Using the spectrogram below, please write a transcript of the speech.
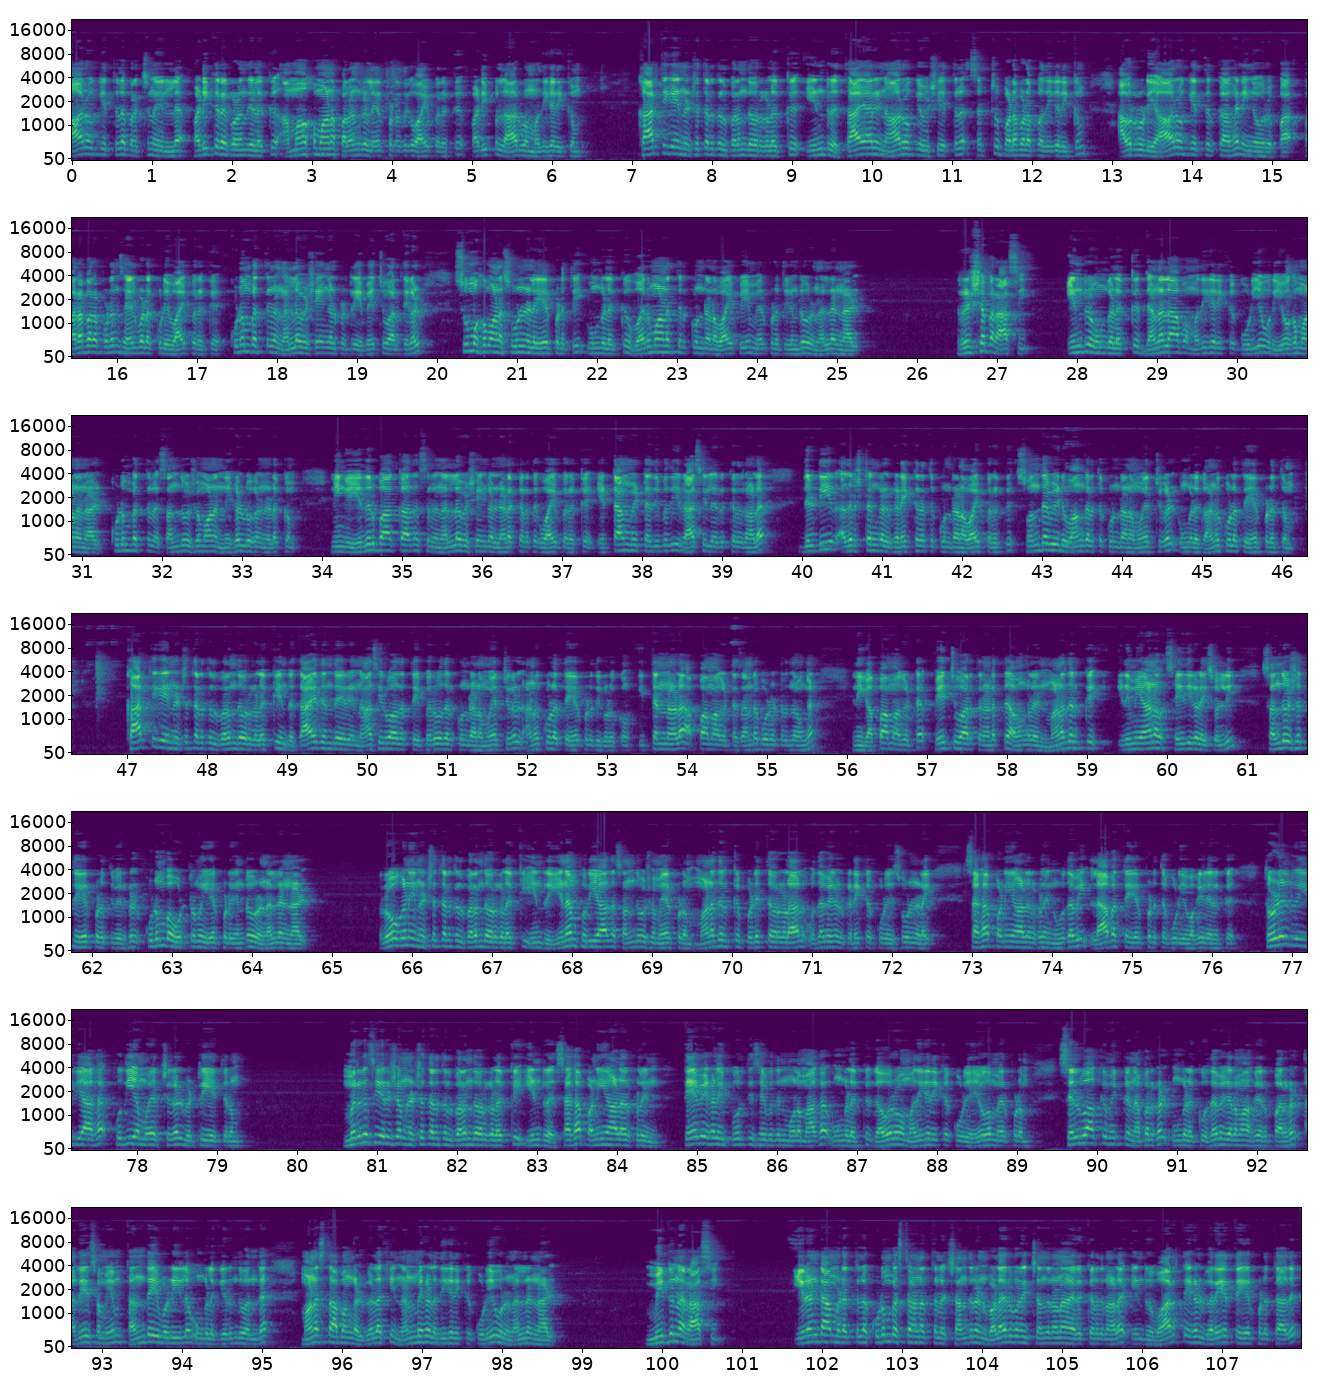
ஆரோக்கியத்தில் பிரச்சனை இல்லை. படிக்கிற குழந்தைகளுக்கு அமோகமான பலன்கள் ஏற்படுறதுக்கு வாய்ப்பு இருக்குது படிப்பில் ஆர்வம் அதிகரிக்கும். கார்த்திகை நட்சத்திரத்தில் பிறந்தவர்களுக்கு இன்று தாயாரின் ஆரோக்கிய விஷயத்தில் சற்று படபடப்பு அதிகரிக்கும். அவர்களுடைய ஆரோக்கியத்திற்காக நீங்கள் ஒரு ப பரபரப்புடன் செயல்படக்கூடிய வாய்ப்பு இருக்குது குடும்பத்தில் நல்ல விஷயங்கள் பற்றிய பேச்சுவார்த்தைகள் சுமூகமான சூழ்நிலை ஏற்படுத்தி உங்களுக்கு வருமானத்திற்குண்டான வாய்ப்பையும் ஏற்படுத்துகின்ற ஒரு நல்ல நாள். ரிஷப ராசி இன்று உங்களுக்கு தனலாபம் அதிகரிக்கக்கூடிய ஒரு யோகமான நாள். குடும்பத்தில் சந்தோஷமான நிகழ்வுகள் நடக்கும். நீங்கள் எதிர்பார்க்காத சில நல்ல விஷயங்கள் நடக்கிறதுக்கு வாய்ப்பு இருக்குது எட்டாம் வீட்டு அதிபதி ராசியில் இருக்கிறதுனால திடீர் அதிர்ஷ்டங்கள் கிடைக்கிறதுக்கு உண்டான வாய்ப்பு இருக்குது சொந்த வீடு வாங்கிறதுக்கு உண்டான முயற்சிகள் உங்களுக்கு அனுகூலத்தை ஏற்படுத்தும். கார்த்திகை நட்சத்திரத்தில் பிறந்தவர்களுக்கு இந்த தாய் தந்தையரின் ஆசீர்வாதத்தை பெறுவதற்குண்டான முயற்சிகள் அனுகூலத்தை ஏற்படுத்தி கொடுக்கும். இத்தனை நாளாக அப்பா அம்மா கிட்ட சண்டை போட்டுட்டு இருந்தவங்க இன்னைக்கு அப்பா அம்மா கிட்ட பேச்சுவார்த்தை நடத்தி அவங்களின் மனதிற்கு இனிமையான செய்திகளை சொல்லி சந்தோஷத்தை ஏற்படுத்துவீர்கள். குடும்ப ஒற்றுமை ஏற்படுகின்ற ஒரு நல்ல நாள். ரோகிணி நட்சத்திரத்தில் பிறந்தவர்களுக்கு இன்று இனம் புரியாத சந்தோஷம் ஏற்படும். மனதிற்கு பிடித்தவர்களால் உதவிகள் கிடைக்கக்கூடிய சூழ்நிலை சக பணியாளர்களின் உதவி லாபத்தை ஏற்படுத்தக்கூடிய வகையில் இருக்குது தொழில் ரீதியாக புதிய முயற்சிகள் வெற்றியை தரும். மிருகசீரிஷம் நட்சத்திரத்தில் பிறந்தவர்களுக்கு இன்று சக பணியாளர்களின் தேவைகளை பூர்த்தி செய்வதன் மூலமாக உங்களுக்கு கௌரவம் அதிகரிக்கக்கூடிய யோகம் ஏற்படும். செல்வாக்குமிக்க நபர்கள் உங்களுக்கு உதவிகரமாக இருப்பார்கள். அதே சமயம் தந்தை வழியில் உங்களுக்கு இருந்து வந்த மனஸ்தாபங்கள் விலகி நன்மைகள் அதிகரிக்கக்கூடிய ஒரு நல்ல நாள். மிதுன ராசி. இரண்டாம் இடத்துல குடும்பஸ்தானத்தில் சந்திரன் வளர்வரை சந்திரனாக இருக்கிறதுனால இன்று வார்த்தைகள் விரயத்தை ஏற்படுத்தாது.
